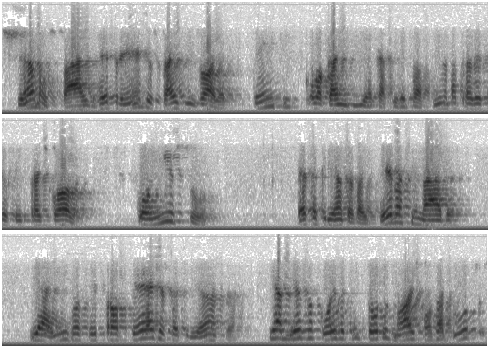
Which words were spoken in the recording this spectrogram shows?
chama os pais, repreende os pais e diz, olha, tem que colocar em dia a carteira de vacina para trazer seu filho para a escola. Com isso, essa criança vai ser vacinada e aí você protege essa criança. E a mesma coisa com todos nós, com os adultos.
